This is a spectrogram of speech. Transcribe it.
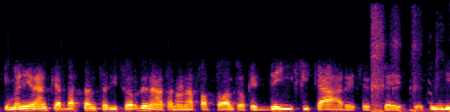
in maniera anche abbastanza disordinata non ha fatto altro che deificare se stesso quindi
